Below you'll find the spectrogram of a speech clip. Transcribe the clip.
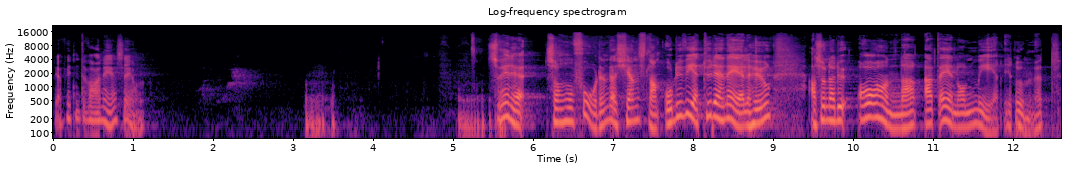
Jag vet inte var han är, säger hon. Så är det som hon får den där känslan och du vet hur den är, eller hur? Alltså när du anar att det är någon mer i rummet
